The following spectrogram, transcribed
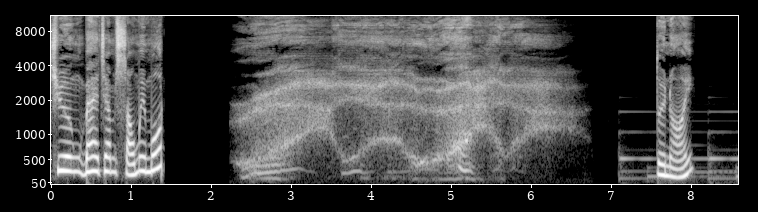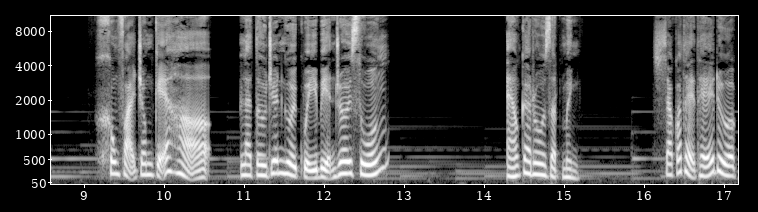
Chương 361 Tôi nói, không phải trong kẽ hở, là từ trên người quỷ biển rơi xuống. Áo caro giật mình. Sao có thể thế được?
